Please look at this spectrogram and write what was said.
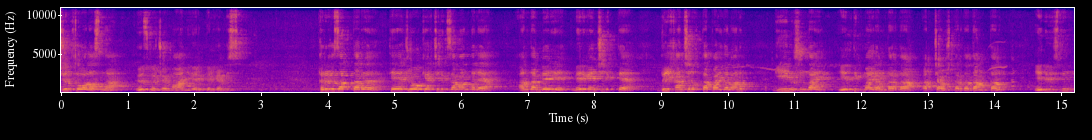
жылкы баласына өзгөчө маани берип келгенбиз. Кыргыз аттары те жоопкерчилик заманда эле андан бери мергенчиликте дыйканчылыкта пайдаланып кийин ушундай элдик майрамдарда ат чабыштарда даңкталып элибиздин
